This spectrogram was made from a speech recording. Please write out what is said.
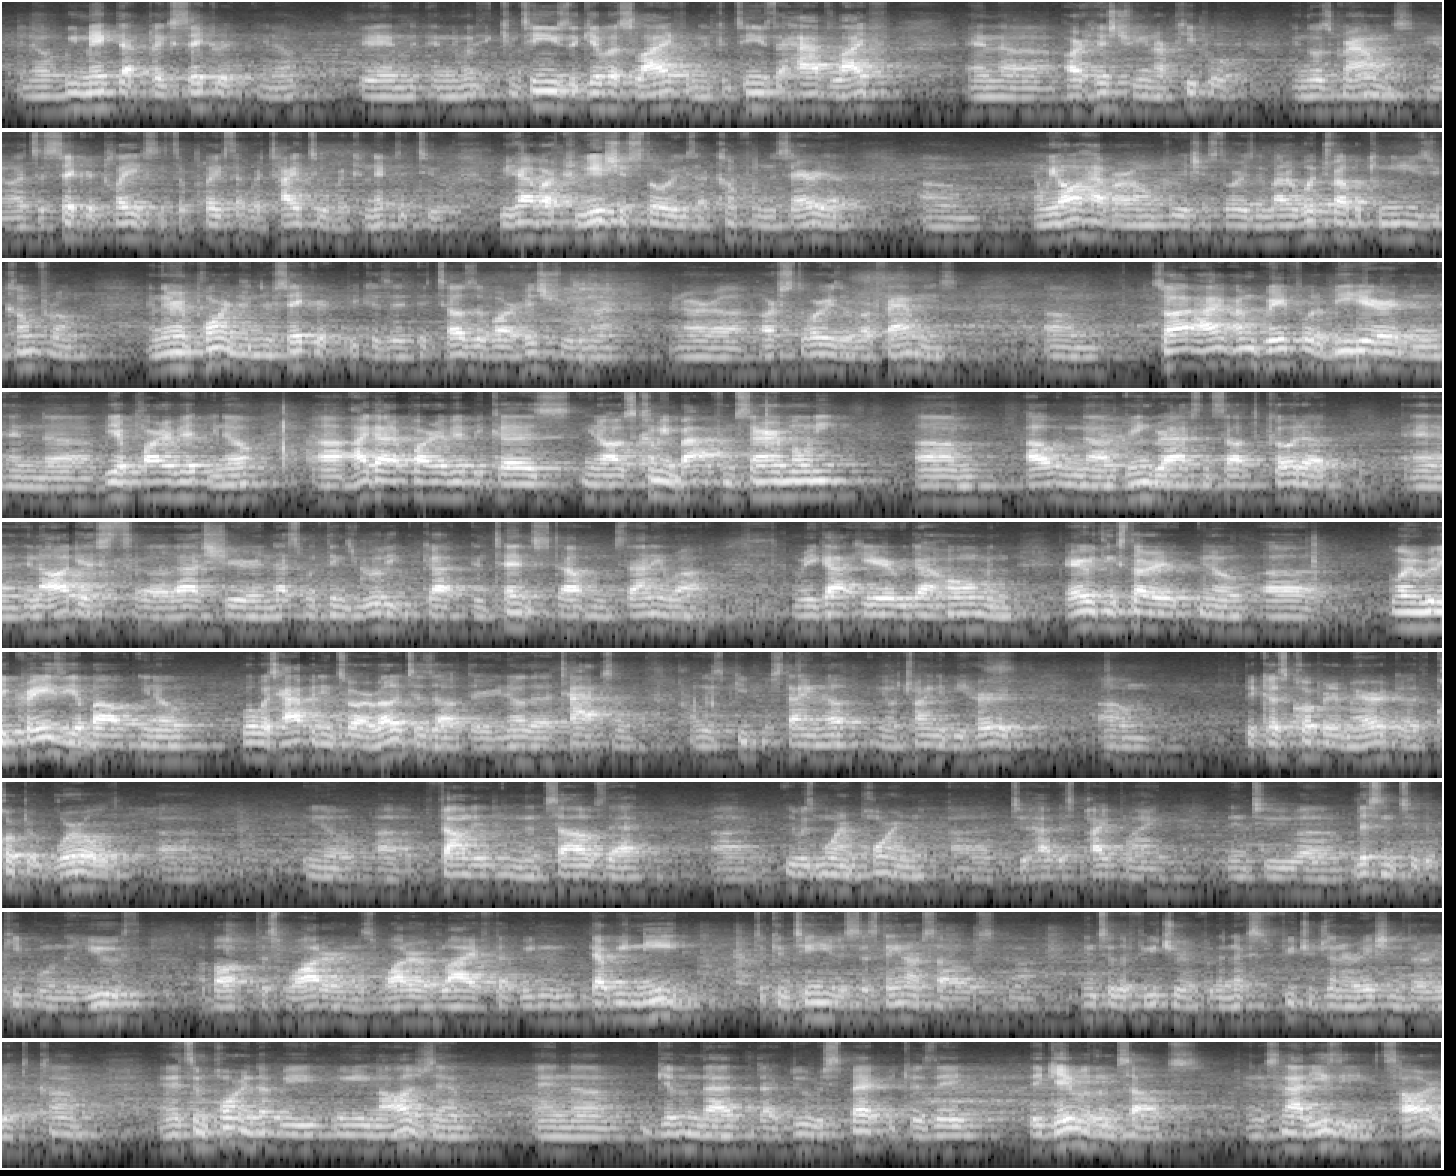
You know, we make that place sacred, you know, and, and when it continues to give us life and it continues to have life and uh, our history and our people, in those grounds. You know, it's a sacred place. It's a place that we're tied to, we're connected to. We have our creation stories that come from this area. Um, and we all have our own creation stories, no matter what tribal communities you come from. And they're important and they're sacred because it, it tells of our history and our, and our, uh, our stories of our families. Um, so I, am grateful to be here and, and uh, be a part of it, you know. Uh, I got a part of it because, you know, I was coming back from ceremony um, out in uh, Greengrass in South Dakota and in August uh, last year, and that's when things really got intense out in Standing Rock. When we got here, we got home, and everything started, you know, uh, going really crazy about, you know, what was happening to our relatives out there. You know, the attacks on, on these people standing up, you know, trying to be heard, um, because corporate America, the corporate world, uh, you know, uh, found it in themselves that uh, it was more important uh, to have this pipeline and to uh, listen to the people and the youth about this water and this water of life that we that we need to continue to sustain ourselves uh, into the future and for the next future generations that are yet to come. And it's important that we, we acknowledge them and um, give them that, that due respect because they, they gave of themselves. And it's not easy, it's hard,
